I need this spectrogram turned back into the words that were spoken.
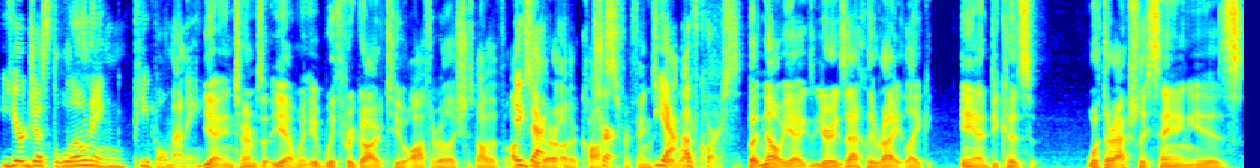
you're just loaning people money. Yeah, in terms of yeah, with regard to author relations, but obviously there are other costs Sure. for things. Yeah, like, of course. But no, yeah, you're exactly right. Like, and because what they're actually saying is,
